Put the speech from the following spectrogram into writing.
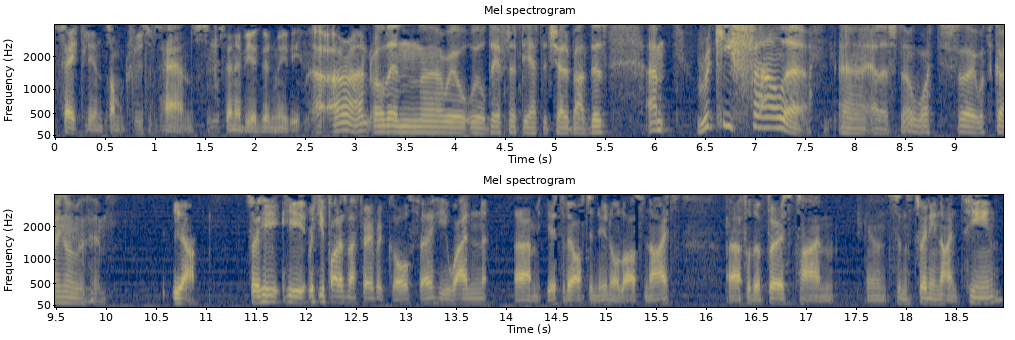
safely in Tom Cruise's hands. It's going to be a good movie. Uh, all right. Well, then uh, we'll we'll definitely have to chat about this. Um, Rickie Fowler, uh, Alistair, what's uh, what's going on with him? Yeah. So he he Rickie Fowler is my favorite golfer. He won um, yesterday afternoon or last night uh, for the first time in, since 2019.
